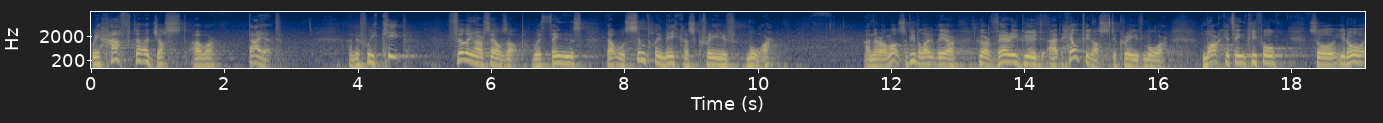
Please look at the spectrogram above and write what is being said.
we have to adjust our diet. And if we keep filling ourselves up with things that will simply make us crave more, and there are lots of people out there who are very good at helping us to crave more. Marketing people. So, you know,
